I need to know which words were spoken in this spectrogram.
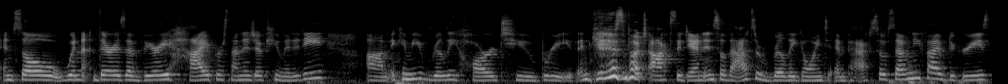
And so when there is a very high percentage of humidity, um, it can be really hard to breathe and get as much oxygen. And so that's really going to impact. So 75 degrees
